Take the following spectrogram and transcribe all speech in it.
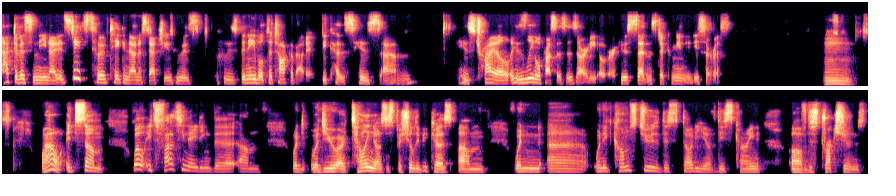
activists in the United States who have taken down a statue who is who's been able to talk about it because his um, his trial, his legal process is already over. He was sentenced to community service. Mm. Wow, it's um, well, it's fascinating the um, what what you are telling us, especially because um, when uh, when it comes to the study of this kind of destructions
